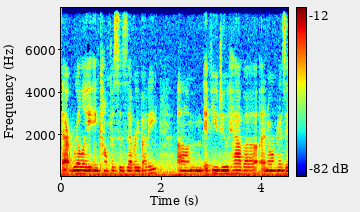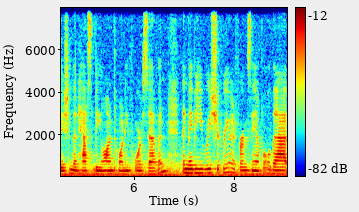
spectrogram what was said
that really encompasses everybody. Um, if you do have a, an organization that has to be on 24 7, then maybe you reach agreement, for example, that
